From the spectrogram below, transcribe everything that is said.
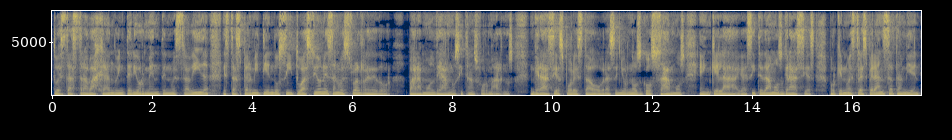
Tú estás trabajando interiormente en nuestra vida, estás permitiendo situaciones a nuestro alrededor para moldearnos y transformarnos. Gracias por esta obra, Señor. Nos gozamos en que la hagas y te damos gracias porque nuestra esperanza también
